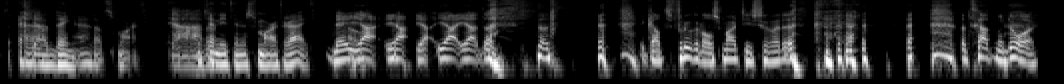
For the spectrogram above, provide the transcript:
dat is echt jouw uh, ding, hè, dat smart. Ja, dat, jij niet in een smart rijdt. Nee, oh. ja, ja, ja, ja, ja. Dat, ik had vroeger al smarties geworden. dat gaat me door.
